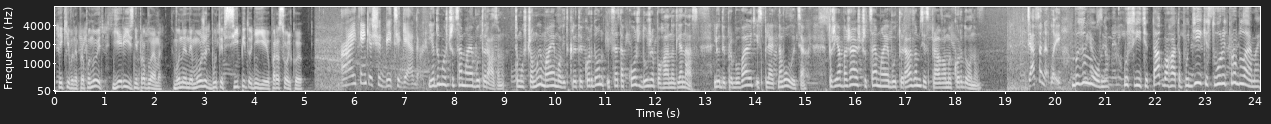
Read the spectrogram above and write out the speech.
які вони пропонують, є різні проблеми. Вони не можуть бути всі під однією парасолькою. Я думаю, що це має бути разом, тому що ми маємо відкритий кордон, і це також дуже погано для нас. Люди прибувають і сплять на вулицях. Тож я вважаю, що це має бути разом зі справами кордону. Безумовно, у світі так багато подій, які створюють проблеми,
